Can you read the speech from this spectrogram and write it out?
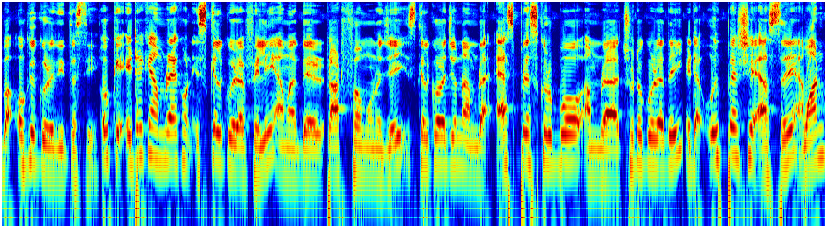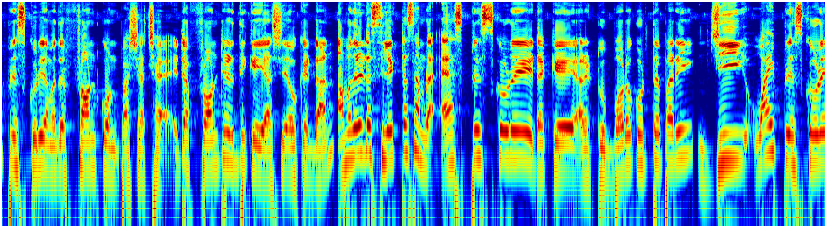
বা ওকে করে দিতেছি। ওকে এটাকে আমরা এখন স্কেল করে ফেলি আমাদের প্ল্যাটফর্ম অনুযায়ী। স্কেল করার জন্য আমরা এস প্রেস করব, আমরা ছোট করে দেই। এটা ওই পাশে আছে ওয়ান প্রেস করি, আমাদের ফ্রন্ট কোন পাশে? আচ্ছা এটা ফ্রন্টের দিকেই আসে ওকে ডান আমাদের এটা সিলেক্ট আছে, আমরা এস প্রেস করে এটাকে আর একটু বড় করতে পারি। জি ওয়াই প্রেস করে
